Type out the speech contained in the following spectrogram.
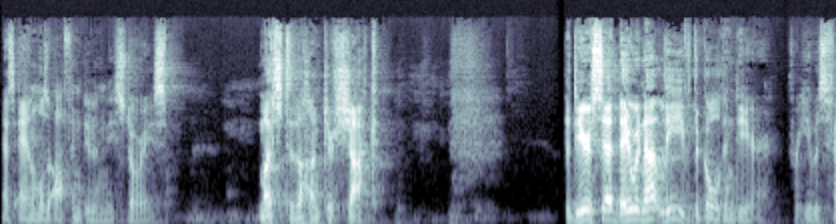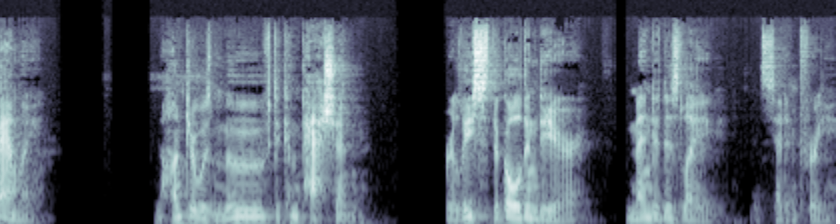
as animals often do in these stories, much to the hunter's shock. The deer said they would not leave the golden deer, for he was family. The hunter was moved to compassion, released the golden deer, mended his leg, and set him free.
